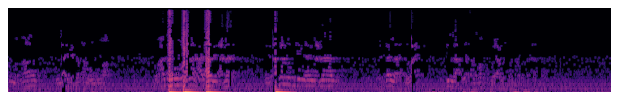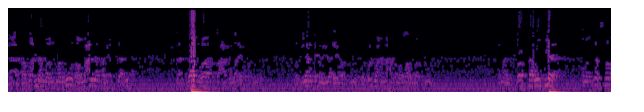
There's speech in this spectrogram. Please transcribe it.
ثم قال أولئك شرعهم الله وعدهم الرحمن على هذه الأعمال إذا أخلوا بشيء من هذه الأعمال اختل الوعد إلا أن يقل ربك ويعلم سبحانه وتعالى فالرحمة مربوطة ومعلقة بأسبابها فأسبابها طاعة الله ورسوله والقيام بأمر الله ورسوله. والبعد عما حرم الله. ورسوله ومن وفى وفي ومن قصر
